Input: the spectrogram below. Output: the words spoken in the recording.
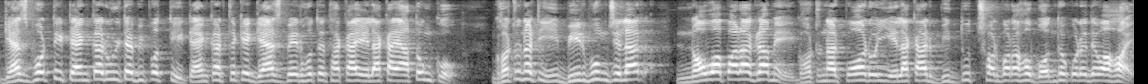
গ্যাস ভর্তি ট্যাঙ্কার উল্টে বিপত্তি। ট্যাঙ্কার থেকে গ্যাস বের হতে থাকায় এলাকায় আতঙ্ক। ঘটনাটি বীরভূম জেলার নওয়াপাড়া গ্রামে। ঘটনার পর ওই এলাকার বিদ্যুৎ সরবরাহ বন্ধ করে দেওয়া হয়।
